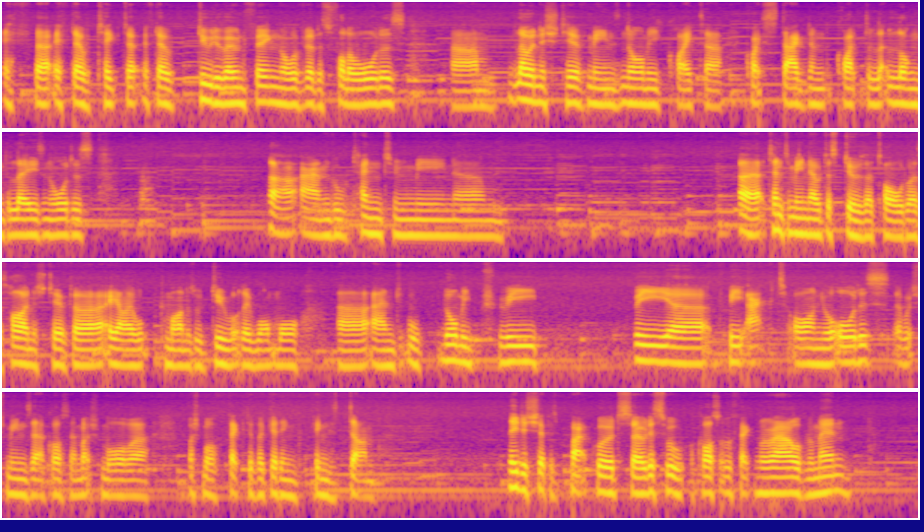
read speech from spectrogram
if uh, if they'll take if they'll do their own thing or if they'll just follow orders. Um, low initiative means normally quite uh, quite stagnant, quite long delays in orders, uh, and will tend to mean um, uh, tend to mean they'll just do as they're told. Whereas high initiative, the AI commanders will do what they want more, uh, and will normally pre pre uh, pre act on your orders, which means that of course they're much more uh, much more effective at getting things done. Leadership is backwards, so this will of course affect morale of the men.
